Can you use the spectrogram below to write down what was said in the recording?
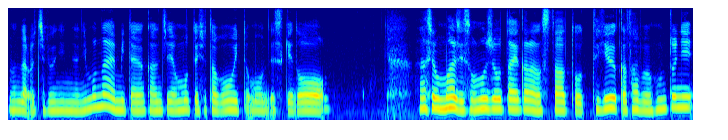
なんだろう自分に何もないみたいな感じで思ってる人多分多いと思うんですけど私もマジその状態からのスタートっていうか多分本当に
